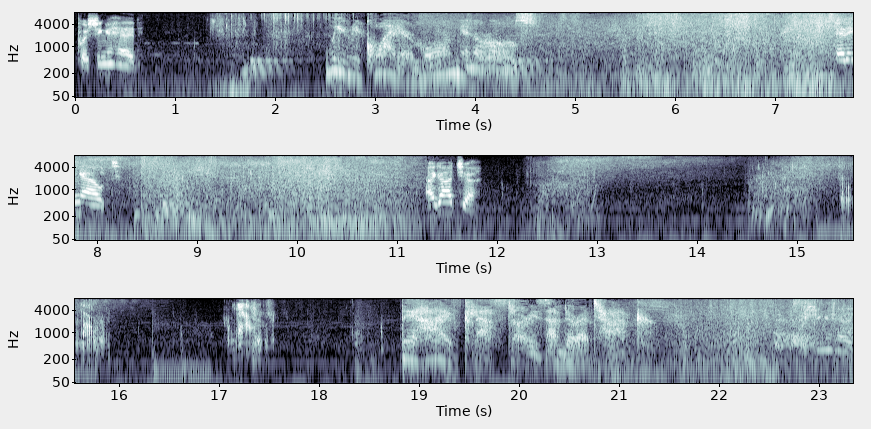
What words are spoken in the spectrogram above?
Pushing ahead. We require more minerals. Heading out. I got gotcha. The Hive Cluster is under attack. Pushing ahead.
